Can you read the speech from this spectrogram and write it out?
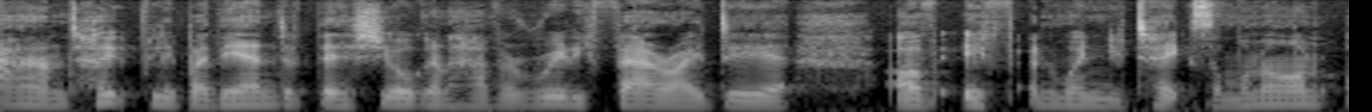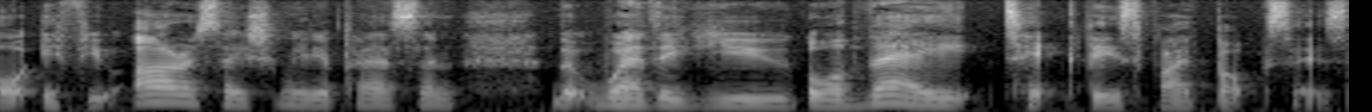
and hopefully by the end of this, you're going to have a really fair idea of if and when you take someone on, or if you are a social media person, that whether you or they tick these five boxes.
